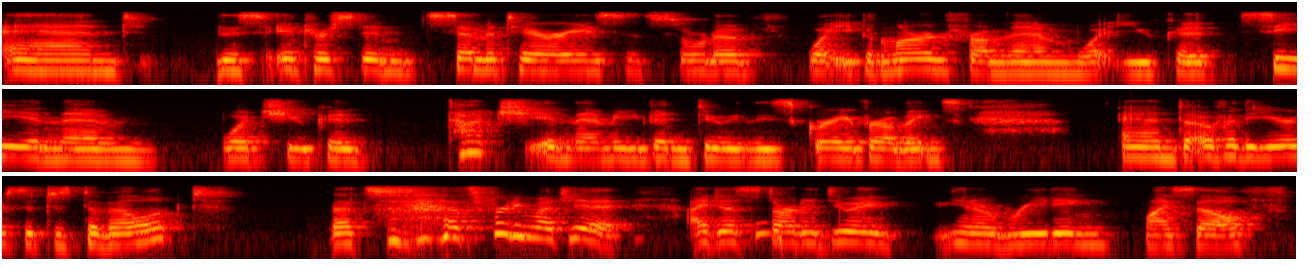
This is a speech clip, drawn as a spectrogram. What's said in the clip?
and this interest in cemeteries and sort of what you can learn from them, what you could see in them, what you could touch in them, even doing these grave rubbings. And over the years, it just developed. That's that's pretty much it. I just started doing, you know, reading myself.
